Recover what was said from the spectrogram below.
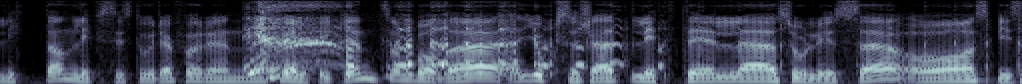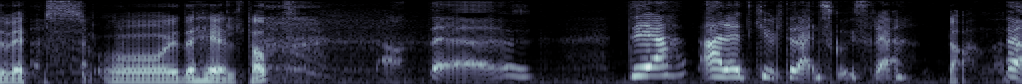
litt av en livshistorie for en kvelerfiken som både jukser seg litt til eh, sollyset og spiser veps og i det hele tatt. Det, det er et kult regnskogstre. Ja, Ja.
